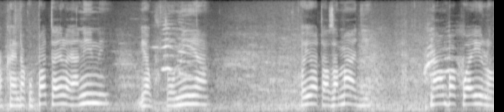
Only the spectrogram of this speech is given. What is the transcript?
Akaenda kupata hela ya nini? Ya kutumia. Kwa hiyo watazamaji, naomba kwa hilo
